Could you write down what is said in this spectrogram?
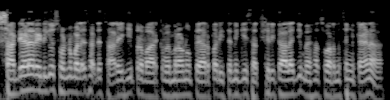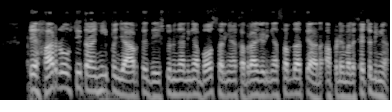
ਸਾਡੇ ਵਾਲਾ ਰੇਡੀਓ ਸੁਣਨ ਵਾਲੇ ਸਾਡੇ ਸਾਰੇ ਹੀ ਪਰਿਵਾਰਕ ਮੈਂਬਰਾਂ ਨੂੰ ਪਿਆਰ ਭਰੀ ਤਨਕੀ ਸਤਿ ਸ਼੍ਰੀ ਅਕਾਲ ਹੈ ਜੀ, ਮੈਂ ਹਾਂ ਸਵਰਨ ਸਿੰਘ ਟਹਿਣਾ ਤੇ ਹਰ ਰੋਜ਼ ਦੀ ਤਰ੍ਹਾਂ ਹੀ ਪੰਜਾਬ ਤੇ ਦੇਸ਼ ਦੁਨੀਆ ਦੀਆਂ ਬਹੁਤ ਸਾਰੀਆਂ ਖਬਰਾਂ ਜਿਹੜੀਆਂ ਸਭ ਦਾ ਧਿਆਨ ਆਪਣੇ ਵੱਲ ਖਿੱਚਦੀਆਂ।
